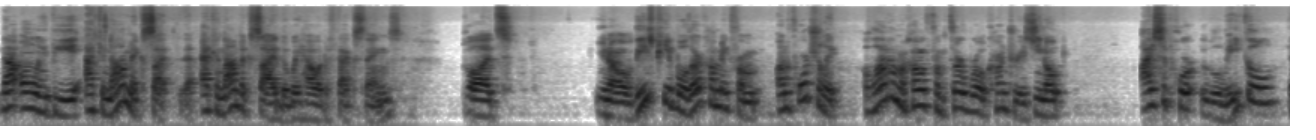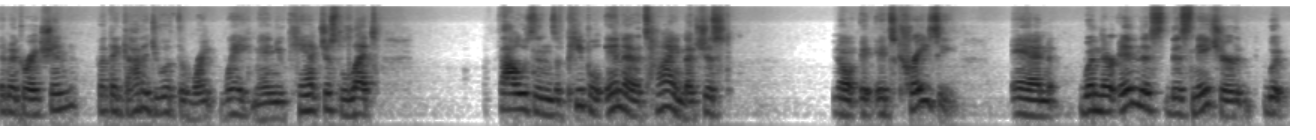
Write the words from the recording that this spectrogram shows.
not only the economic side, the economic side, the way how it affects things, but you know, these people they're coming from. Unfortunately, a lot of them are coming from third world countries. You know, I support legal immigration, but they got to do it the right way, man. You can't just let thousands of people in at a time. That's just, you know, it, it's crazy. And when they're in this this nature, what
